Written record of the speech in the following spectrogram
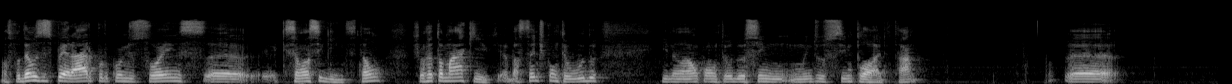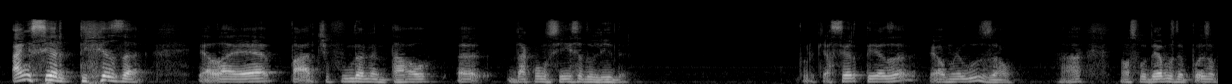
Nós podemos esperar por condições uh, que são as seguintes. Então, deixa eu retomar aqui, é bastante conteúdo e não é um conteúdo assim muito simplório, tá? Uh, a incerteza ela é parte fundamental uh, da consciência do líder. Porque a certeza é uma ilusão. Tá? Nós podemos, depois eu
